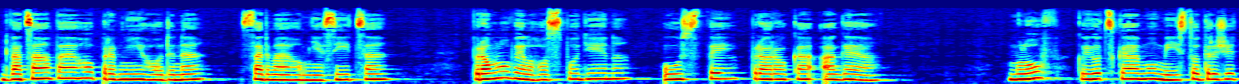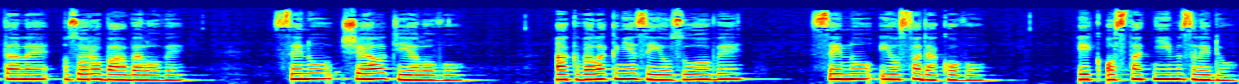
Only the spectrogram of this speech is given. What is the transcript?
21. dne sedmého měsíce, promluvil hospodin ústy proroka Agea. Mluv k judskému místodržiteli Zorobábelovi, synu Šealtielovu, a k veleknězi Jozuovi, synu Josadakovu, i k ostatním z lidu.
